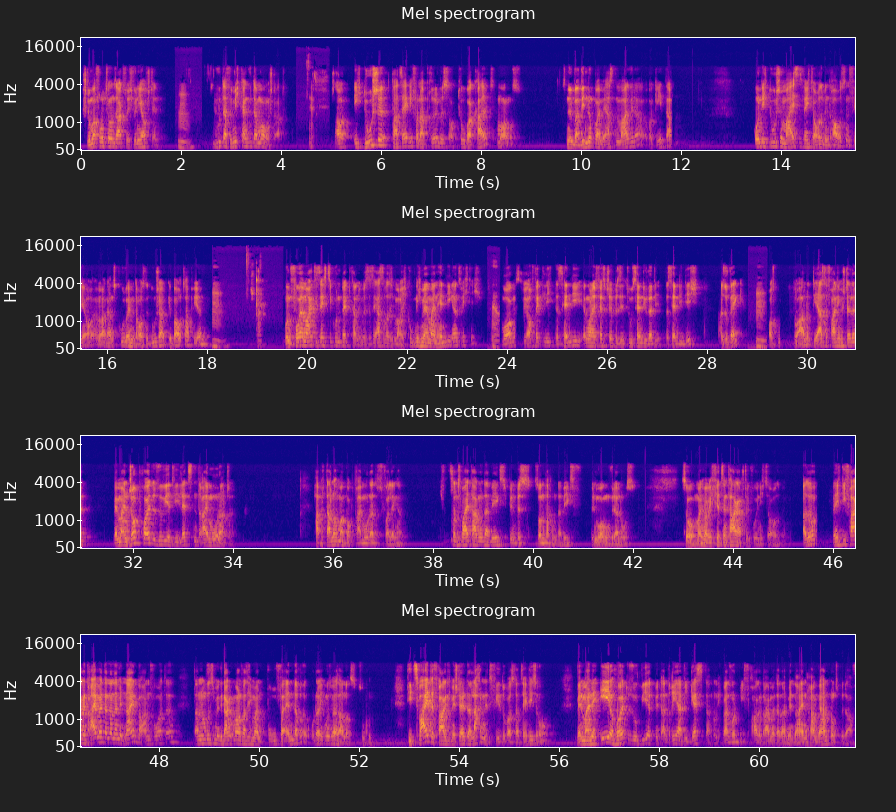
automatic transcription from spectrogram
Schlummerfunktion sagst du, ich will nicht aufstehen. Hm. Guter, für mich kein guter Morgenstart. Ja. Schau, ich dusche tatsächlich von April bis Oktober kalt morgens. Ist eine Überwindung beim ersten Mal wieder, aber geht dann. Und ich dusche meistens, wenn ich zu Hause bin, draußen. Finde ich auch immer ganz cool, weil ich mir draußen eine Dusche halt gebaut habe hier. Hm. Und vorher mache ich die 60 Sekunden Bettkanne. Das ist das Erste, was ich mache. Ich gucke nicht mehr in mein Handy, ganz wichtig. Ja. Morgens habe ich auch weggelegt. Das Handy, irgendwann habe ich festgestellt, besitzt du das Handy oder das Handy dich. Also weg. Mhm. Aus gutem Ritual. Und die erste Frage, die ich mir stelle, wenn mein Job heute so wird wie die letzten drei Monate, habe ich dann nochmal Bock, drei Monate zu verlängern. Ich bin schon zwei Tage unterwegs, ich bin bis Sonntag unterwegs, bin morgen wieder los. So, manchmal habe ich 14 Tage am Stück, wo ich nicht zu Hause bin. Also, wenn ich die Frage dreimal miteinander mit Nein beantworte, dann muss ich mir Gedanken machen, was ich in meinem Beruf verändere oder ich muss mir was anderes suchen. Die zweite Frage, die ich mir stelle, da lachen jetzt viele drüber, ist tatsächlich so. Wenn meine Ehe heute so wird mit Andrea wie gestern, und ich beantworte die Frage dreimal miteinander mit Nein, haben wir Handlungsbedarf.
